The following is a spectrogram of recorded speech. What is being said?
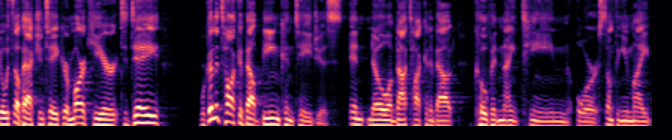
Yo, what's up, Action Taker? Mark here. Today, we're going to talk about being contagious. And no, I'm not talking about COVID 19 or something you might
